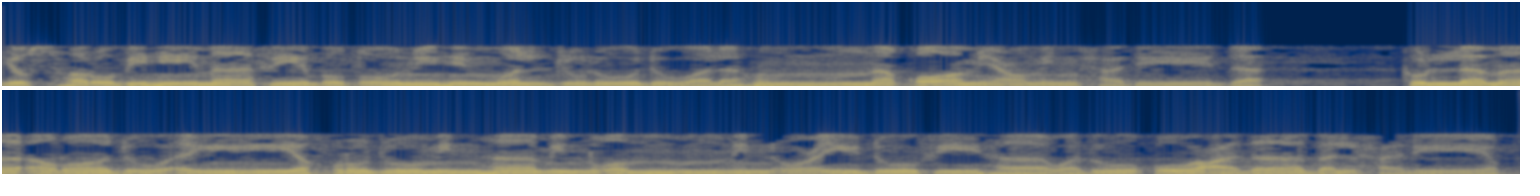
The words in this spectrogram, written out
يُصْهَرُ بِهِ مَا فِي بُطُونِهِمْ وَالْجُلُودُ وَلَهُم مَّقَامِعُ مِنْ حَدِيدٍ. كلما أرادوا أن يخرجوا منها من غم أعيدوا فيها وذوقوا عذاب الحريق.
